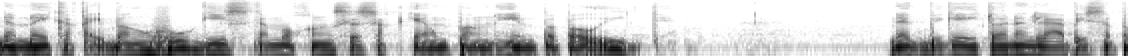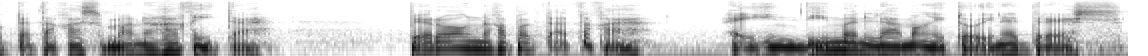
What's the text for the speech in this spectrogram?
na may kakaibang hugis na mukhang sasakyang panghimpapawid. Nagbigay ito ng labis na pagtataka sa mga nakakita pero ang nakapagtataka ay hindi man lamang ito in-address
